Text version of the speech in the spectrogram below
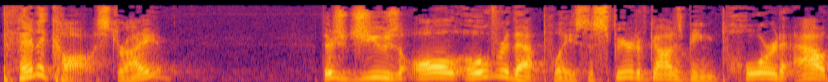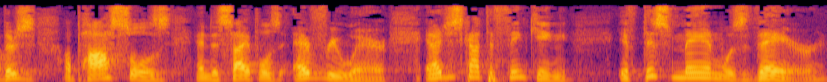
Pentecost, right? There's Jews all over that place. The Spirit of God is being poured out. There's apostles and disciples everywhere. And I just got to thinking, if this man was there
